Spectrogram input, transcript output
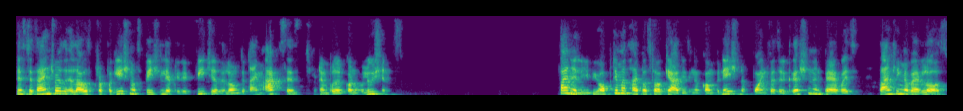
This design choice allows propagation of spatially updated features along the time axis through temporal convolutions. Finally, we optimize hyperstock GAT using a combination of pointwise regression and pairwise ranking-aware laws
